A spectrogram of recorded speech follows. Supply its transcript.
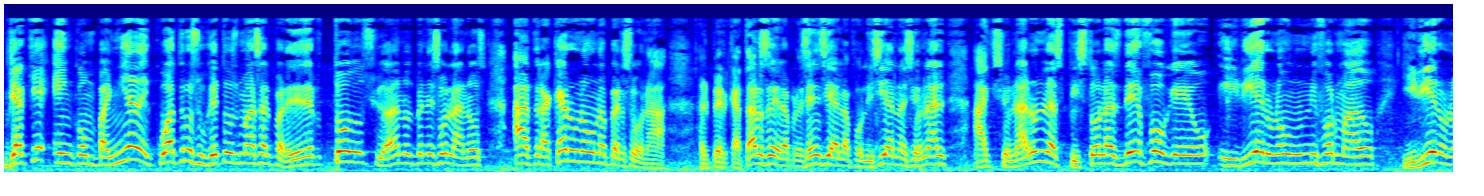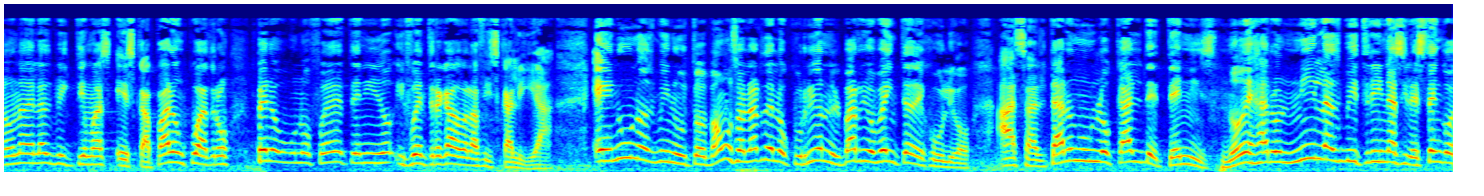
Ya que en compañía de cuatro sujetos más, al parecer todos ciudadanos venezolanos, atracaron a una persona. Al percatarse de la presencia de la Policía Nacional, accionaron las pistolas de fogueo, hirieron a un uniformado, hirieron a una de las víctimas, escaparon cuatro, pero uno fue detenido y fue entregado a la Fiscalía. En unos minutos vamos a hablar de lo ocurrido en el barrio 20 de julio. Asaltaron un local de tenis, no dejaron ni las vitrinas y les tengo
